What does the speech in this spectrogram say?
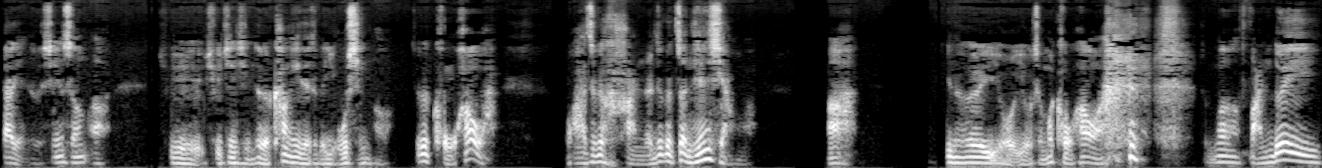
带领这个新生啊，去去进行这个抗议的这个游行啊。这个口号啊，哇，这个喊的这个震天响啊！啊，记得有有什么口号啊？什么反对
